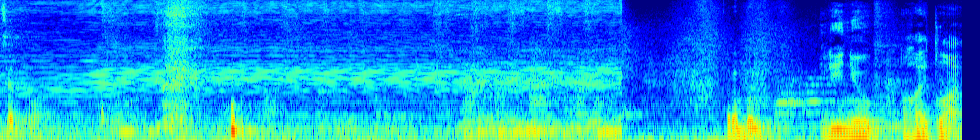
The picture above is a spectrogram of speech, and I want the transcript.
в дзеркало. робимо линию гайдлайн.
